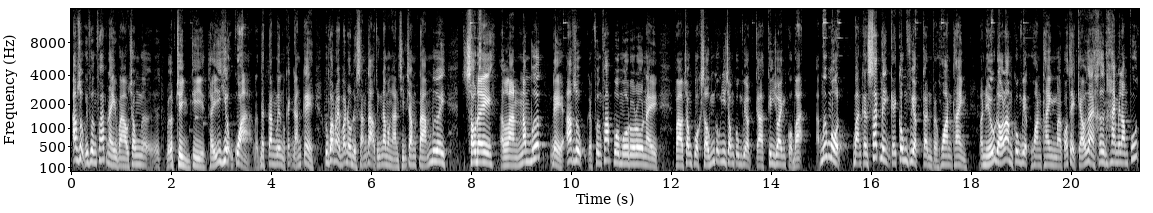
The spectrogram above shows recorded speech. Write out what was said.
áp dụng cái phương pháp này vào trong uh, lập trình thì thấy hiệu quả được tăng lên một cách đáng kể. Phương pháp này bắt đầu được sáng tạo từ năm 1980. Sau đây là 5 bước để áp dụng cái phương pháp Pomodoro này vào trong cuộc sống cũng như trong công việc uh, kinh doanh của bạn. À, bước 1, bạn cần xác định cái công việc cần phải hoàn thành và nếu đó là một công việc hoàn thành mà có thể kéo dài hơn 25 phút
